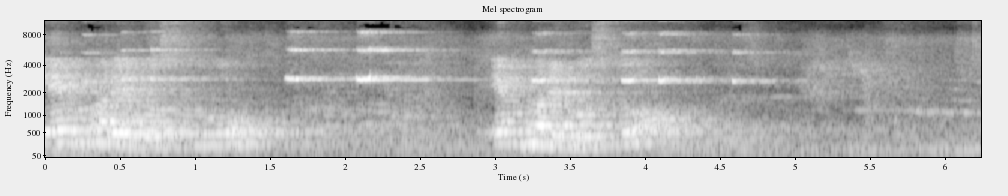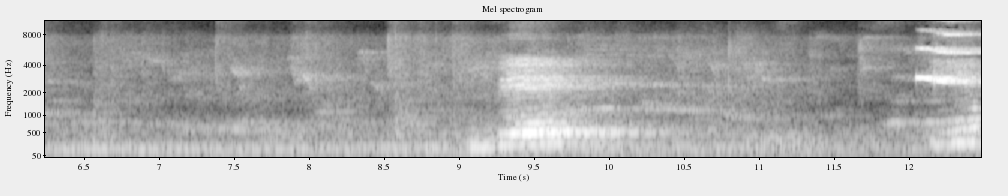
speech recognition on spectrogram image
এম ভরের বস্তু এম ভরের বস্তু বেগ ইউ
